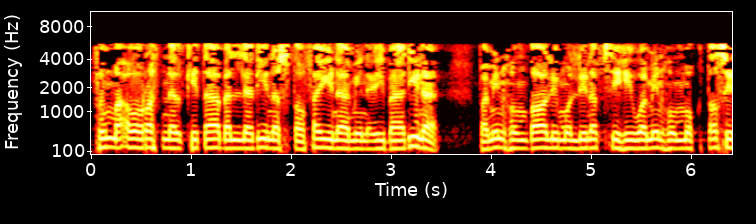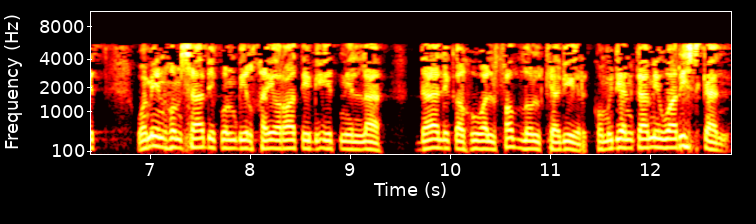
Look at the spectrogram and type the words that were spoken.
"Tsumma awrathnal al-kitaba alladziina istafaina min 'ibadina فمنهم ظالم لنفسه ومنهم مقتصد ومنهم سابق بالخيرات بإذن الله ذلك هو الفضل الكبير kemudian kami wariskan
